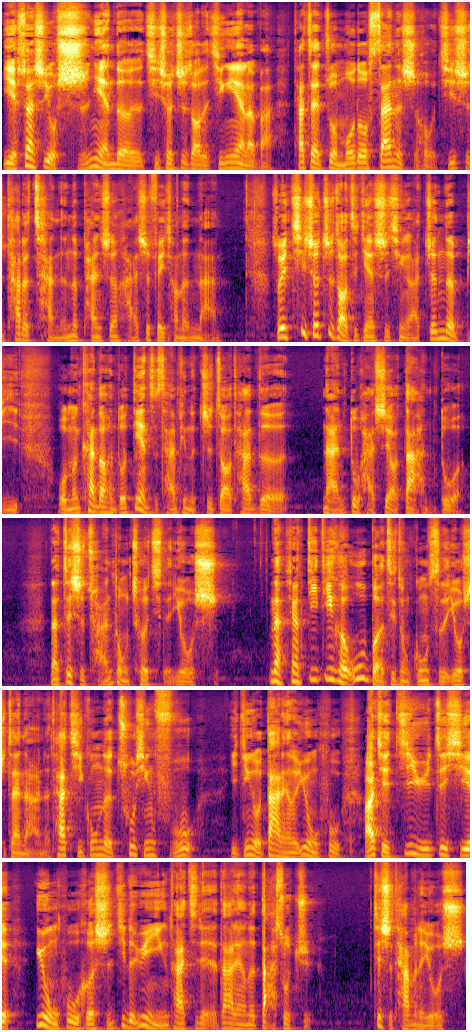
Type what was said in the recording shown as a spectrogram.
也算是有十年的汽车制造的经验了吧，它在做 Model 三的时候，其实它的产能的攀升还是非常的难。所以汽车制造这件事情啊，真的比我们看到很多电子产品的制造，它的难度还是要大很多。那这是传统车企的优势。那像滴滴和 Uber 这种公司的优势在哪儿呢？它提供的出行服务已经有大量的用户，而且基于这些用户和实际的运营，它积累了大量的大数据，这是他们的优势。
